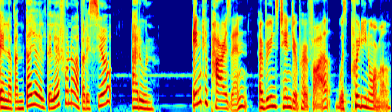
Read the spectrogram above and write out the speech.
En la pantalla del teléfono apareció Arun. In comparison, Arun's Tinder profile was pretty normal.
